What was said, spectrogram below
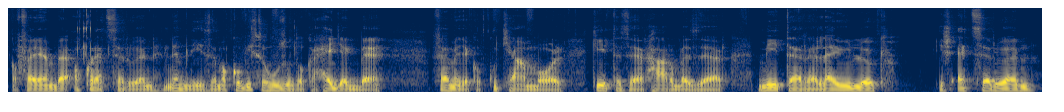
a fejembe, akkor egyszerűen nem nézem, akkor visszahúzódok a hegyekbe, felmegyek a kutyámmal, 2000-3000 méterre leülök, és egyszerűen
